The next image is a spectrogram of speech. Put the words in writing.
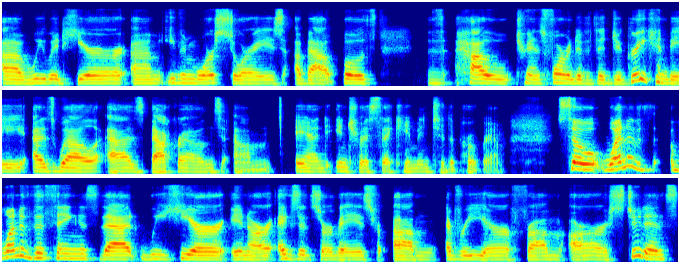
uh, we would hear um, even more stories about both how transformative the degree can be, as well as backgrounds um, and interests that came into the program. So one of one of the things that we hear in our exit surveys um, every year from our students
